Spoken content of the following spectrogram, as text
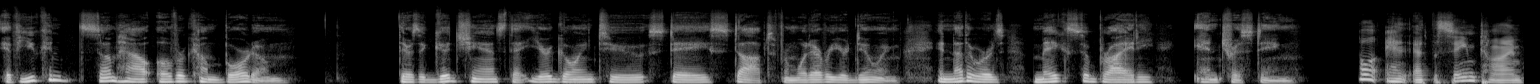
If you can somehow overcome boredom, there's a good chance that you're going to stay stopped from whatever you're doing. In other words, make sobriety interesting. Oh, and at the same time,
